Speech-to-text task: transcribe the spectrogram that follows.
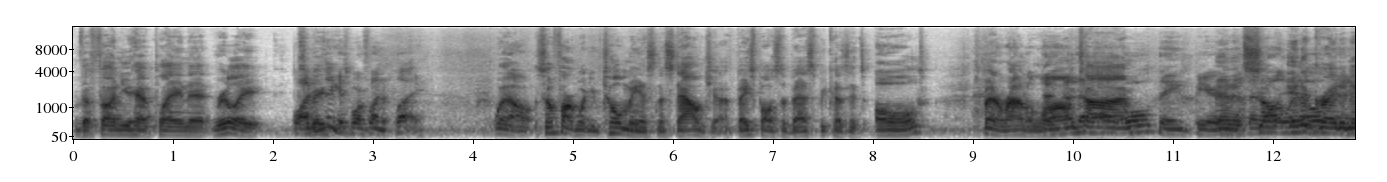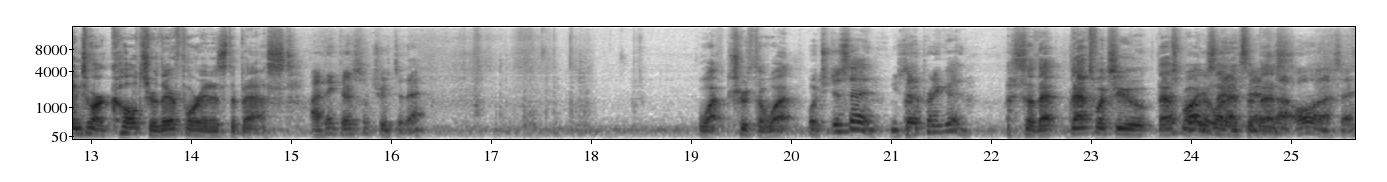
the fun you have playing it. Really, Well, I do me- think it's more fun to play. Well, so far what you've told me is nostalgia. Baseball's the best because it's old. It's been around a long There's nothing wrong with time, Old thing, Pierre. and it's so integrated into our culture. Therefore, it is the best. I think there's some truth to that. What truth or what? What you just said, you said it pretty good. So that that's what you. That's, why you're saying it's the best. It's not all that I say.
